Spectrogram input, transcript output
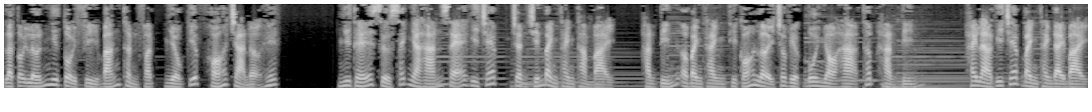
là tội lớn như tội phỉ báng thần Phật, nhiều kiếp khó trả nợ hết. Như thế sử sách nhà Hán sẽ ghi chép trận chiến Bành Thành thảm bại, Hàn Tín ở Bành Thành thì có lợi cho việc bôi nhọ hạ thấp Hàn Tín. Hay là ghi chép Bành Thành đại bại,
